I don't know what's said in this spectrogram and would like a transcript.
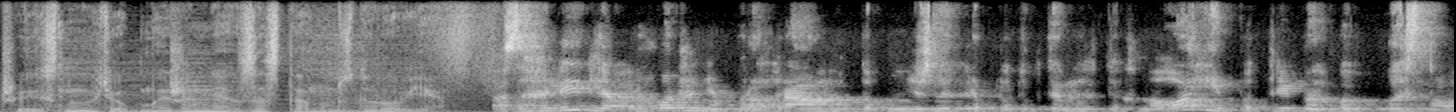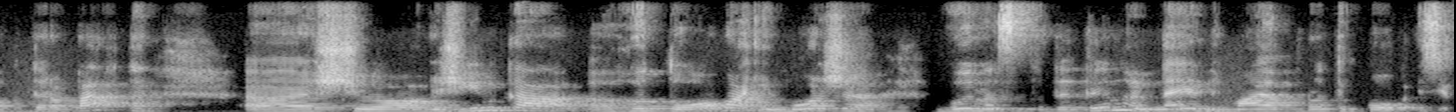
Чи існують обмеження за станом здоров'я? Взагалі для проходження програм допоміжних репродуктивних технологій потрібен висновок терапевта, е, що жінка е, готова і може винести дитину, і в неї немає протипоказів.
